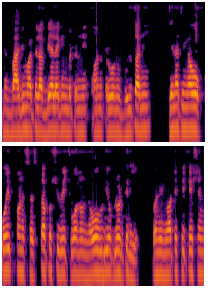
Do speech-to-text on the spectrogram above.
અને બાજુમાં પેલા બે લાઇકન બટનને ઓન કરવાનું ભૂલતા નહીં. જેનાથી નવો કોઈ પણ સસ્તા પશુ વેચવાનો નવો વીડિયો અપલોડ કરીએ તો એની નોટિફિકેશન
